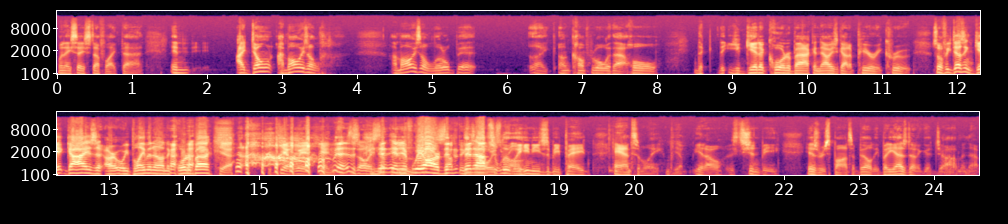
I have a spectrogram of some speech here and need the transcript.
when they say stuff like that. And I don't. I'm always a, I'm always a little bit like uncomfortable with that whole the, the you get a quarterback and now he's got a peer recruit. So if he doesn't get guys, are we blaming it on the quarterback? Yeah. You can't win, can and, always and if we are, then, then absolutely he needs to be paid handsomely. Yep. You know, it shouldn't be his responsibility, but he has done a good job in that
